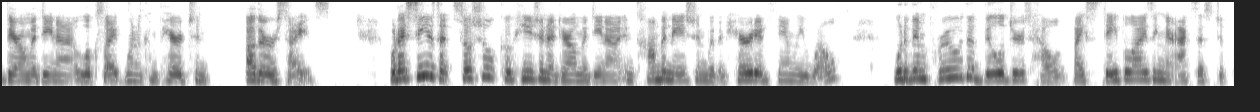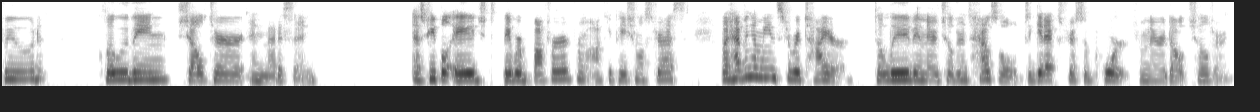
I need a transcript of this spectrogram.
Deir el-Medina looks like when compared to other sites, what I see is that social cohesion at Deir el-Medina in combination with inherited family wealth would have improved the villagers' health by stabilizing their access to food, clothing, shelter, and medicine. As people aged, they were buffered from occupational stress by having a means to retire, to live in their children's household, to get extra support from their adult children.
